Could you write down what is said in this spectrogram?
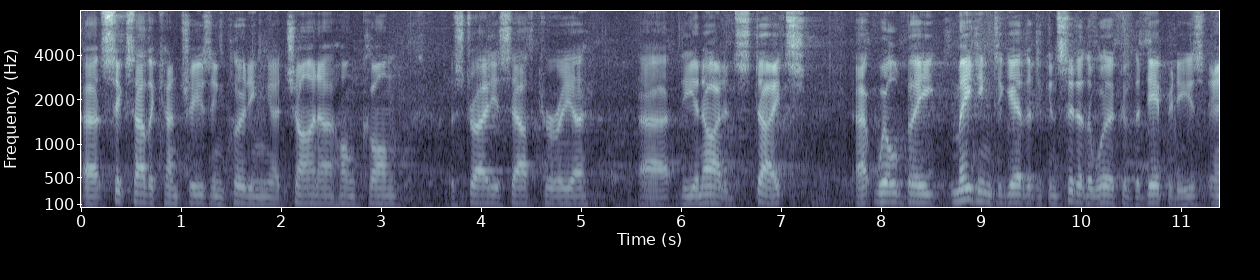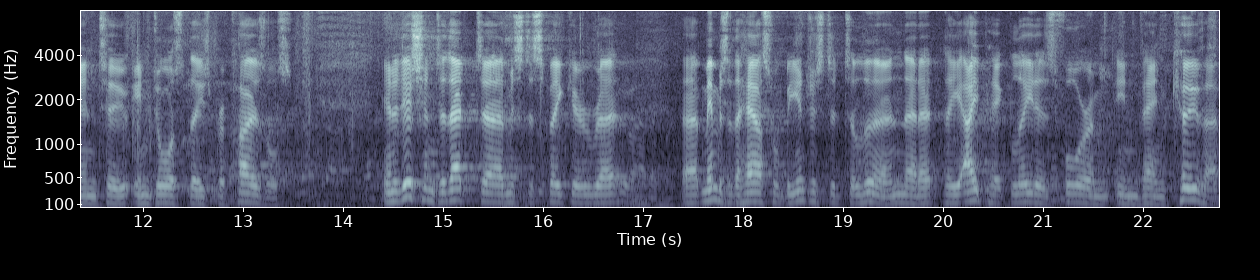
uh, six other countries, including uh, China, Hong Kong, Australia, South Korea, uh, the United States, uh, will be meeting together to consider the work of the deputies and to endorse these proposals. In addition to that, Mr Speaker, uh, members of the House will be interested to learn that at the APEC Leaders Forum in Vancouver,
